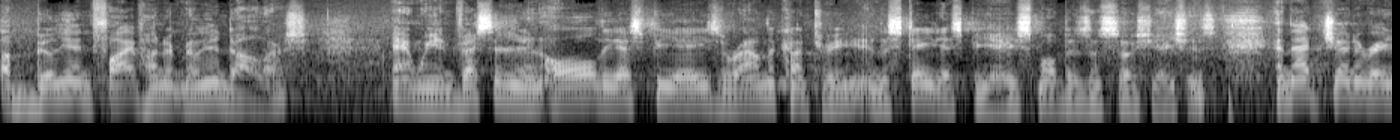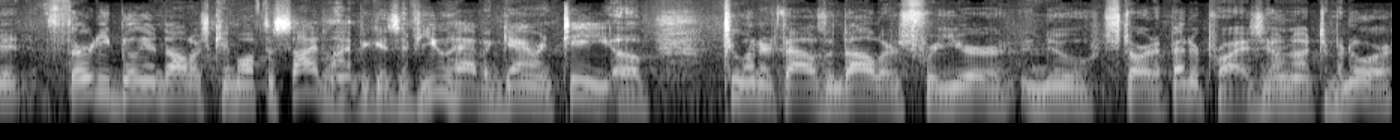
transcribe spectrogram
a billion, five hundred million dollars, and we invested in all the SBAs around the country, in the state SBAs, small business associations, and that generated $30 billion came off the sideline because if you have a guarantee of $200,000 for your new startup enterprise, young entrepreneur,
